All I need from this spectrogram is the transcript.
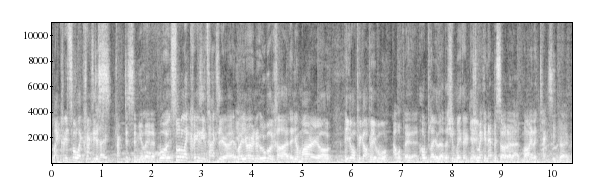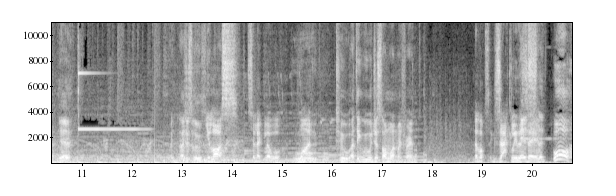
Like it's sort of like crazy. Practice, Taxi. practice simulator. Well, it's sort of like crazy taxi, right? But you're in an Uber cart and you're Mario, and you go pick up people. I will play that. I would play that. They should make that game. should make an episode of that. Mario the taxi driver. yeah. Wait, I just lose. You lost. Select level. One. Ooh, two. I think we were just on one, my friend. That looks exactly the It's. same. Whoa!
